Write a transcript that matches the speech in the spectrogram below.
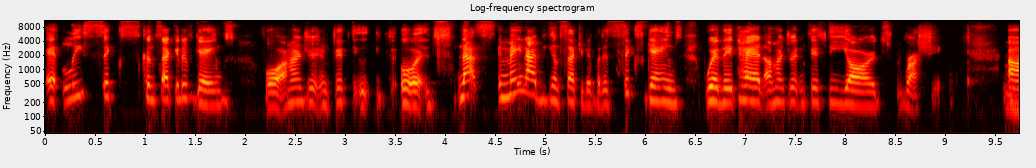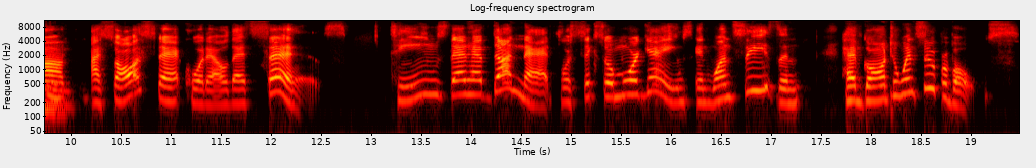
at least six consecutive games for 150 or it's not it may not be consecutive but it's six games where they've had 150 yards rushing mm-hmm. um, i saw a stat cordell that says teams that have done that for six or more games in one season have gone to win super bowls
